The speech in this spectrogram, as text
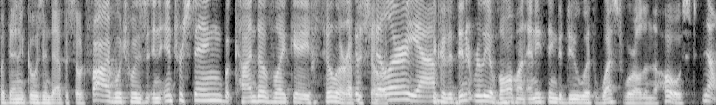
But then it goes into episode five, which was an interesting but kind of like a filler Like episode a filler, yeah. because it didn't really evolve on anything to do with Westworld and the host. no.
